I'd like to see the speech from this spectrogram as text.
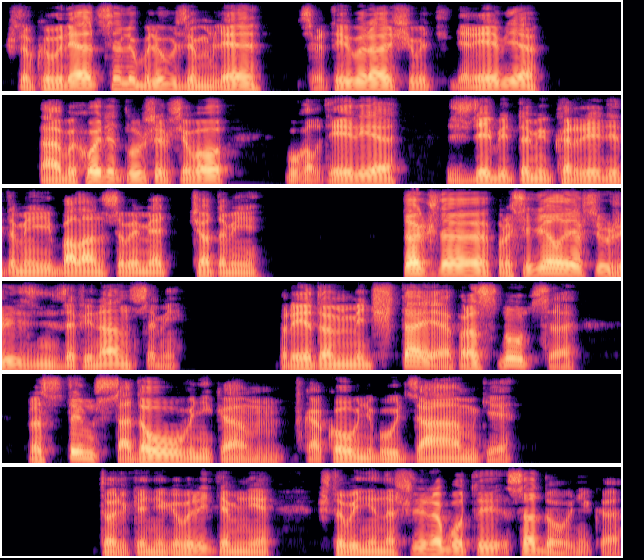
что ковыряться люблю в земле, цветы выращивать, деревья. А выходит лучше всего бухгалтерия с дебетами, кредитами и балансовыми отчетами. Так что просидел я всю жизнь за финансами, при этом мечтая проснуться простым садовником в каком-нибудь замке. Только не говорите мне, что вы не нашли работы садовника.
